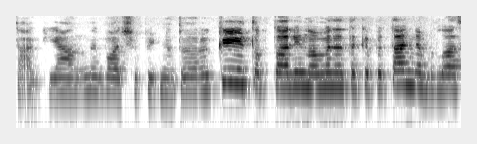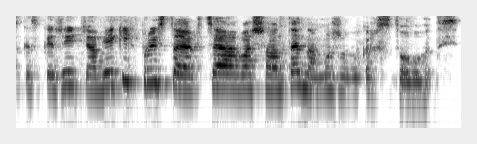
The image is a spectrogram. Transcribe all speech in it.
Так, я не бачу піднятої руки. Тобто, Аліна, у мене таке питання, будь ласка, скажіть, а в яких пристроях ця ваша антенна може використовуватись?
